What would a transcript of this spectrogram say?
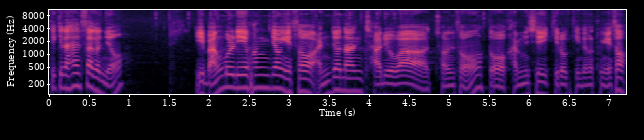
특히나 한싹은요. 이 망물리 환경에서 안전한 자료와 전송 또 감시 기록 기능을 통해서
